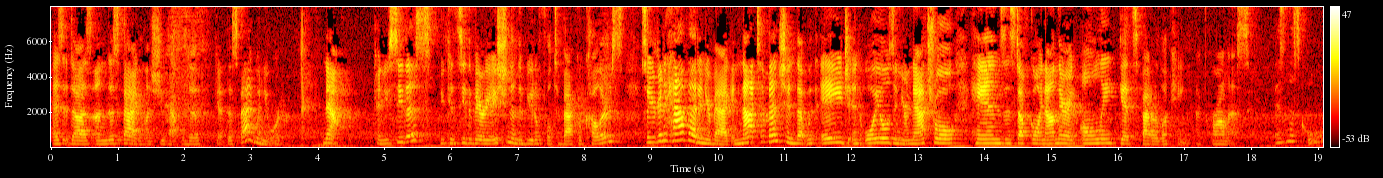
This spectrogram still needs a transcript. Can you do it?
as it does on this bag unless you happen to get this bag when you order. Now, can you see this? You can see the variation in the beautiful tobacco colors. So you're gonna have that in your bag and not to mention that with age and oils and your natural hands and stuff going on there, it only gets better looking, I promise. Isn't this cool?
